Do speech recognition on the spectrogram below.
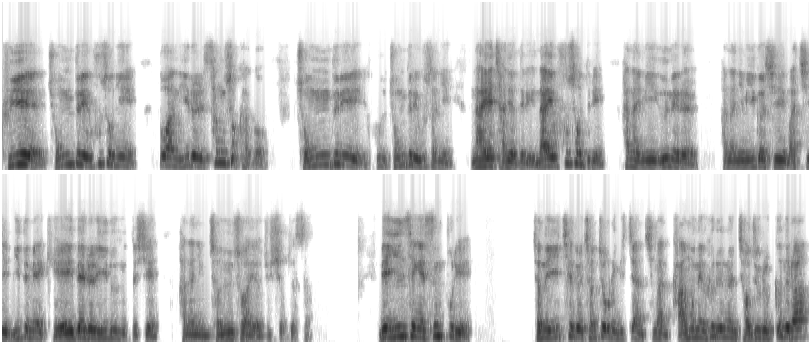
그의 종들의 후손이 또한 이를 상속하고 종들이 종들의 후손이 나의 자녀들이 나의 후손들이 하나님이 은혜를 하나님 이것이 마치 믿음의 계대를 이루듯이 하나님 전수하여 주시옵소서. 내 인생의 쓴뿌리 저는 이 책을 전적으로 믿지 않지만 가문에 흐르는 저주를 끊으라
